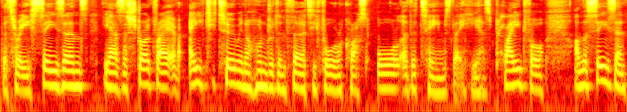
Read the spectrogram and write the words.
the three seasons. He has a strike rate of 82 in 134 across all of the teams that he has played for. On the season,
